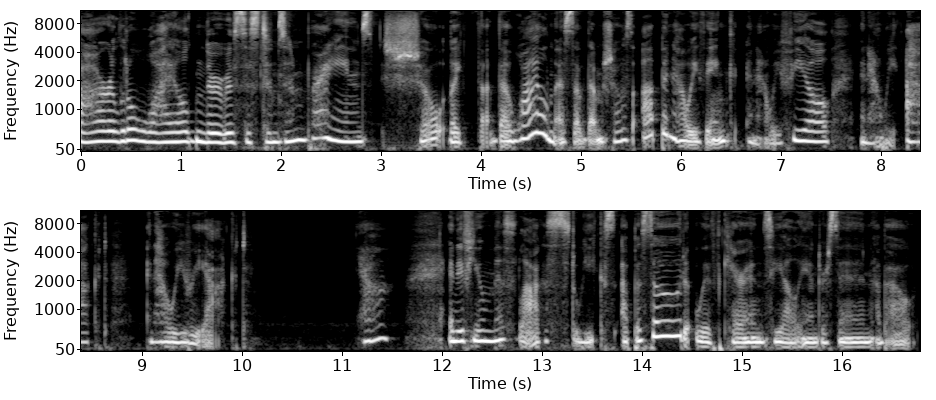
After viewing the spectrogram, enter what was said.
our little wild nervous systems and brains show like the, the, wildness of them shows up in how we think and how we feel and how we act and how we react. Yeah. And if you missed last week's episode with Karen C.L. Anderson about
